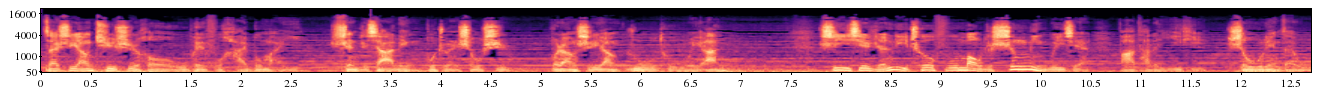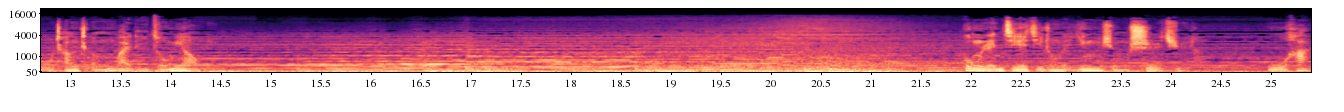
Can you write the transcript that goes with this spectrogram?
在施阳去世后，吴佩孚还不满意，甚至下令不准收尸，不让施阳入土为安。是一些人力车夫冒着生命危险，把他的遗体收敛在武昌城外的一座庙里。工人阶级中的英雄逝去了，武汉。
